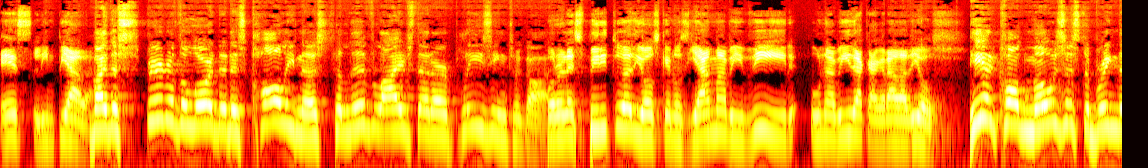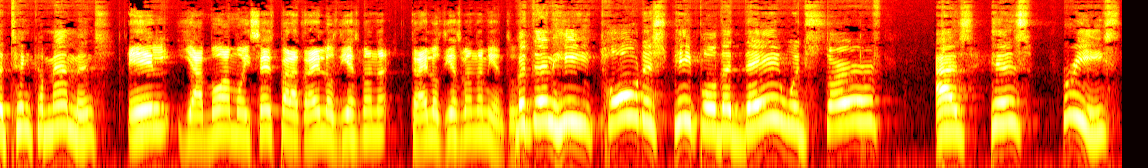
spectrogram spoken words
es limpiada. By the Spirit of the Lord that is calling us to live lives that are pleasing to God. Por el Espíritu de Dios que nos llama a vivir una vida que agrada a Dios. He had called Moses to bring the Ten Commandments, Él llamó a Moisés para traer los diez, manda- traer los diez mandamientos. but then he told his people that they would serve as his priest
